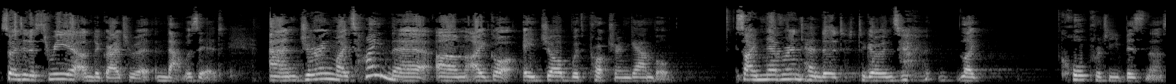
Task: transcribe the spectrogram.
So I did a three year undergraduate and that was it. And during my time there, um, I got a job with Procter and Gamble. So I never intended to go into like corporate business.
